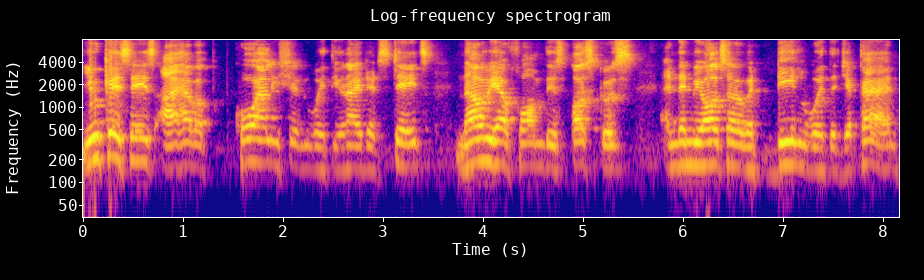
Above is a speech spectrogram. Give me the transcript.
UK says, I have a coalition with the United States. Now we have formed this AUKUS, and then we also have a deal with Japan.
